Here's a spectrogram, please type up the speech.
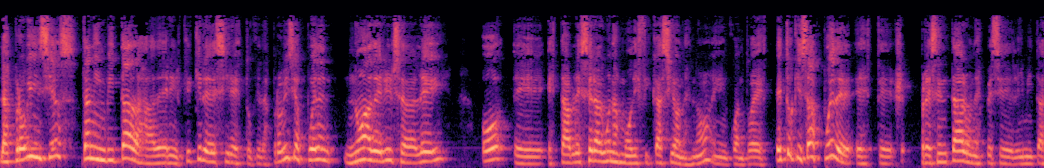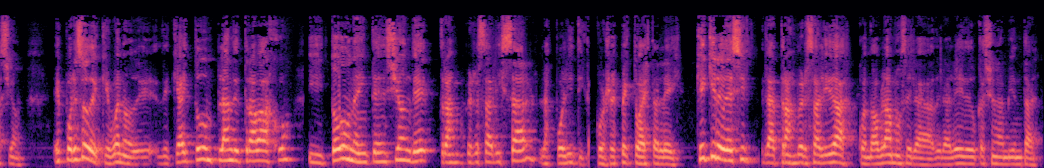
Las provincias están invitadas a adherir. ¿Qué quiere decir esto? Que las provincias pueden no adherirse a la ley o eh, establecer algunas modificaciones, ¿no? En cuanto a esto. Esto quizás puede este, presentar una especie de limitación. Es por eso de que, bueno, de, que hay todo un plan de trabajo y toda una intención de transversalizar las políticas con respecto a esta ley. ¿Qué quiere decir la transversalidad cuando hablamos de la, de la ley de educación ambiental?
